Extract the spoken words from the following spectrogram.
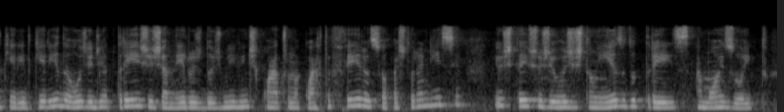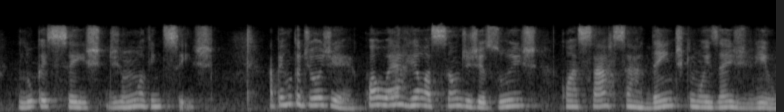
querido, querida. Hoje é dia 3 de janeiro de 2024, uma quarta-feira. Eu sou a pastora Anícia e os textos de hoje estão em Êxodo 3, Amós 8 e Lucas 6, de 1 a 26. A pergunta de hoje é: qual é a relação de Jesus com a sarça ardente que Moisés viu?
